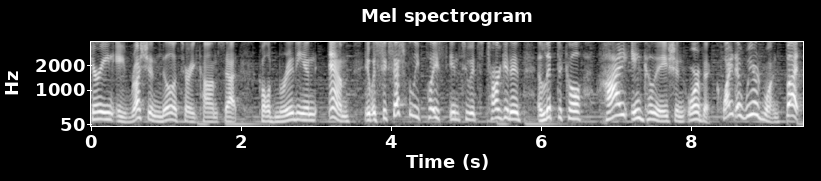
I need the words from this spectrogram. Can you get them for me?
carrying a Russian military ComSat called Meridian M, it was successfully placed into its targeted elliptical high inclination orbit. Quite a weird one, but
